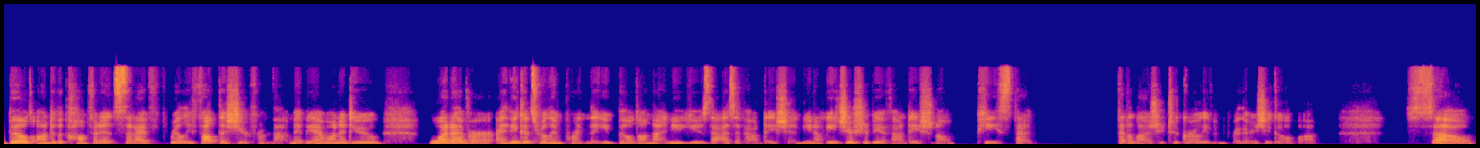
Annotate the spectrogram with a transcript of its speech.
build onto the confidence that I've really felt this year from that. Maybe I want to do whatever. I think it's really important that you build on that and you use that as a foundation. You know, each year should be a foundational piece that that allows you to grow even further as you go along. So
